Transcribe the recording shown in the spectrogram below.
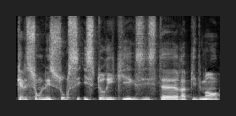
quelles sont les sources historiques qui existent rapidement?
